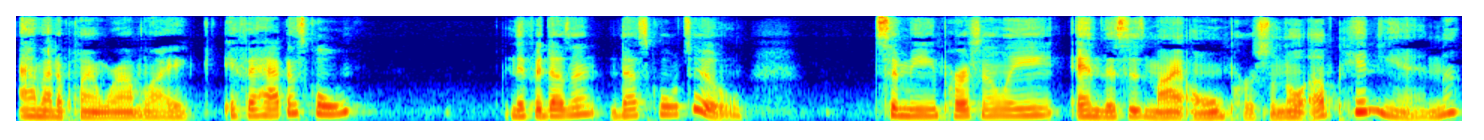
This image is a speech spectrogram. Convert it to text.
I'm at a point where I'm like, if it happens, cool. If it doesn't, that's cool too. To me personally, and this is my own personal opinion,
